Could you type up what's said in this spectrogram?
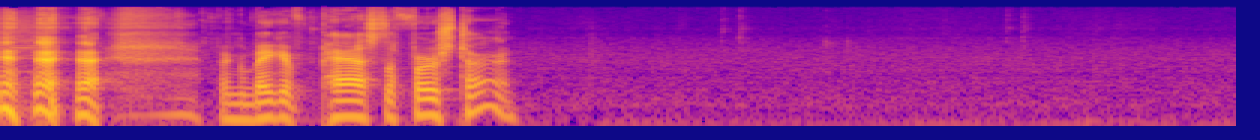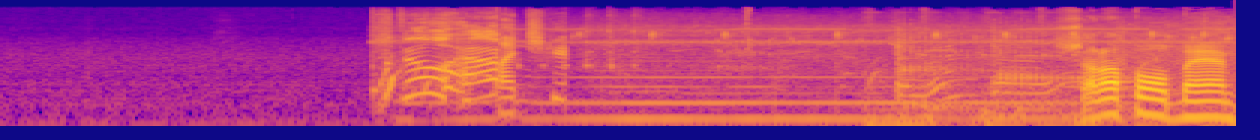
If I can make it past the first turn. Still haven't. Shut up, old man.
